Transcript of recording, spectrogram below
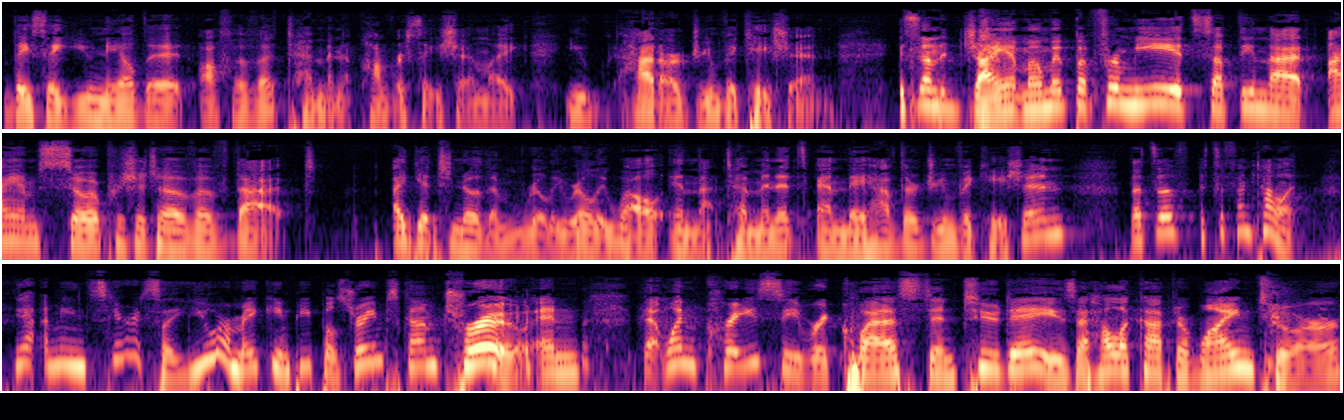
they say you nailed it off of a 10 minute conversation like you had our dream vacation. It's not a giant moment but for me it's something that i am so appreciative of that i get to know them really really well in that 10 minutes and they have their dream vacation. That's a it's a fun talent Yeah, I mean, seriously, you are making people's dreams come true. and that one crazy request in two days, a helicopter wine tour.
